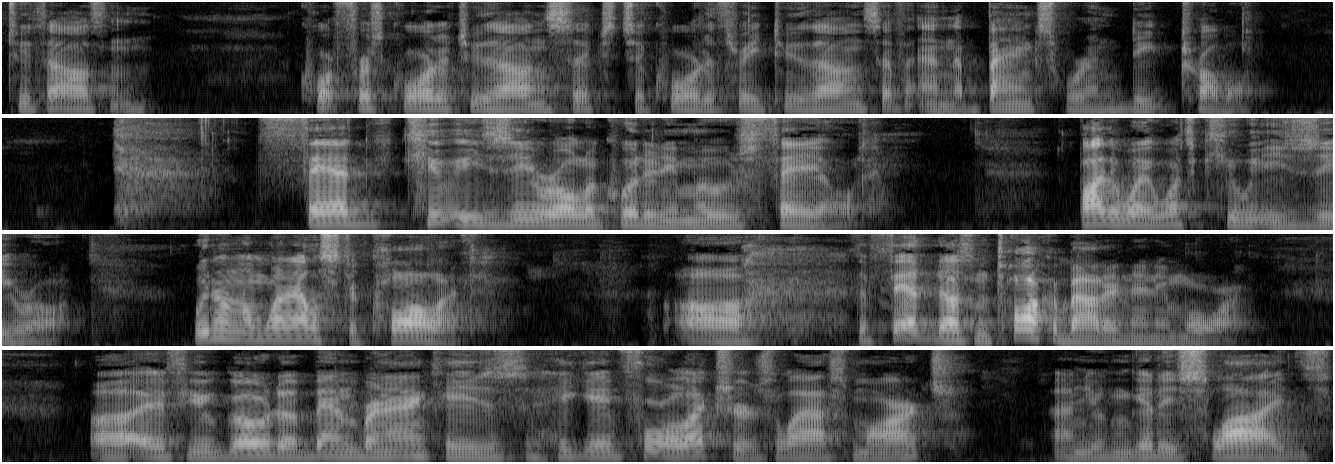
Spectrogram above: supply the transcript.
2000 first quarter 2006 to quarter 3 2007 and the banks were in deep trouble Fed QE zero liquidity moves failed. By the way, what's QE zero? We don't know what else to call it. Uh, the Fed doesn't talk about it anymore. Uh, if you go to Ben Bernanke's, he gave four lectures last March, and you can get his slides.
